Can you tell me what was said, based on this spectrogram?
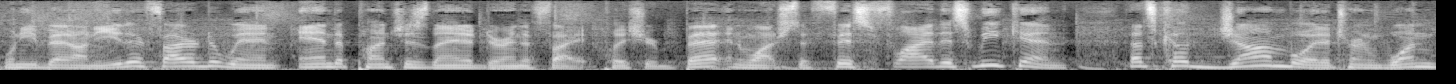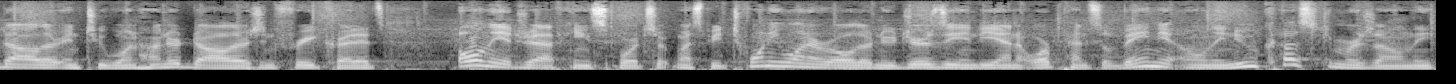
when you bet on either fighter to win and a punch is landed during the fight. Place your bet and watch the fist fly this weekend. That's code JOMBOY to turn $1 into $100 in free credits. Only at DraftKings Sportsbook must be 21 or older, New Jersey, Indiana, or Pennsylvania only. New customers only.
